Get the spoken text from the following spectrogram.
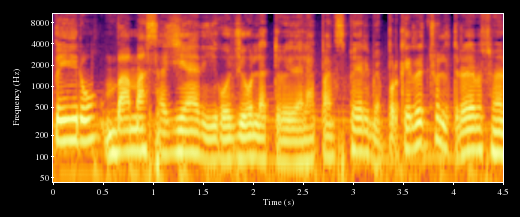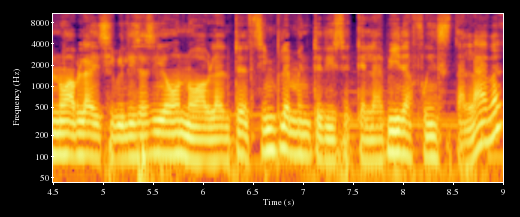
Pero va más allá, digo yo, la teoría de la panspermia, porque de hecho la teoría de la panspermia no habla de civilización, no habla, simplemente dice que la vida fue instalada,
